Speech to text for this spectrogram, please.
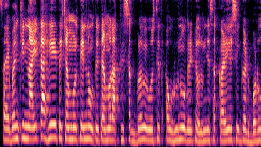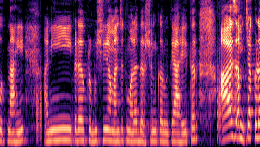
साहेबांची नाईट आहे त्याच्यामुळे ते नव्हते. त्यामुळे रात्री सगळं व्यवस्थित आवरून वगैरे ठेवलं. म्हणजे सकाळी अशी गडबड होत नाही. आणि इकडं प्रभू श्रीरामांचं तुम्हाला दर्शन करवते आहे. तर आज आमच्याकडं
